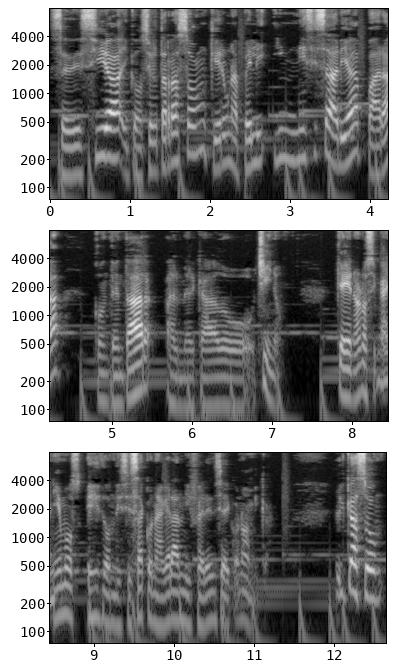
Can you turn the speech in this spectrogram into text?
Se decía, y con cierta razón, que era una peli innecesaria para contentar al mercado chino, que no nos engañemos es donde se saca una gran diferencia económica. El caso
